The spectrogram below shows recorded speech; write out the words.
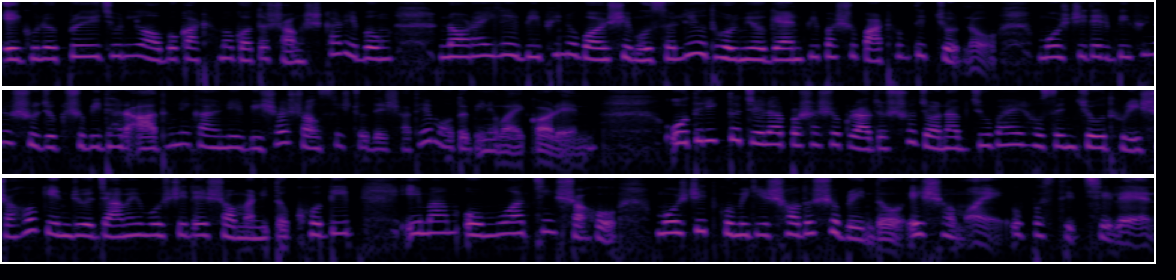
এগুলোর প্রয়োজনীয় অবকাঠামোগত সংস্কার এবং নড়াইলের বিভিন্ন বয়সী মুসল্লি ও ধর্মীয় জ্ঞান পিপাসু পাঠকদের জন্য মসজিদের বিভিন্ন সুযোগ সুবিধার আধুনিকায়নের বিষয় সংশ্লিষ্টদের সাথে মতবিনিময় করেন। অতিরিক্ত জেলা প্রশাসক রাজস্ব জনাব জুবায়ের হোসেন চৌধুরী সহ কেন্দ্রীয় জামে মসজিদের সম্মানিত খতিব ইমাম ইমাম ও মুয়াজ্জিন সহ মসজিদ কমিটির সদস্যবৃন্দ এ সময় উপস্থিত ছিলেন।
